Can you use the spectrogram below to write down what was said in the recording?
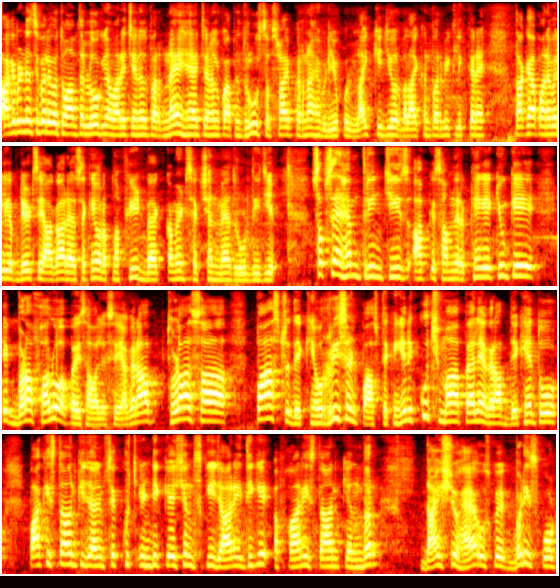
आगे बढ़ने से पहले वो तमाम तर लोग जो हमारे चैनल पर नए हैं, चैनल को आपने ज़रूर सब्सक्राइब करना है। वीडियो को लाइक कीजिए और बेलाइकन पर भी क्लिक करें, ताकि आप आने वाली अपडेट से आगाह रह सकें और अपना फीडबैक कमेंट सेक्शन में ज़रूर दीजिए। सबसे अहम तरीन चीज़ आपके सामने रखेंगे, क्योंकि एक बड़ा फॉलोअप है इस हवाले से। अगर आप थोड़ा सा पास्ट देखें और रिसेंट पास्ट देखें, यानी कुछ माह पहले अगर आप देखें तो पाकिस्तान की जानब से कुछ इंडिकेशंस की जा रही थी कि अफ़गानिस्तान के अंदर दाइश जो है, उसको एक बड़ी सपोर्ट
